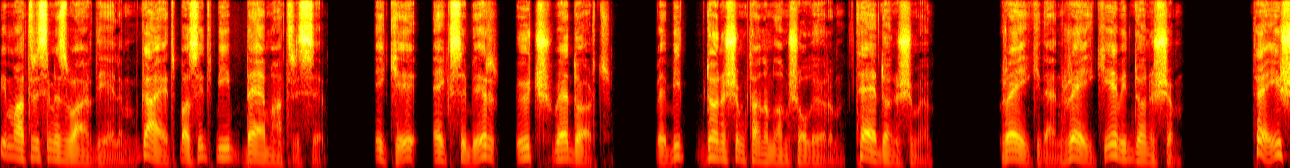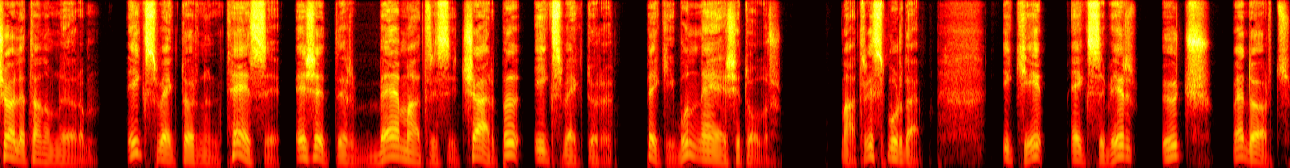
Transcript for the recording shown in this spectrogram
Bir matrisimiz var diyelim. Gayet basit bir B matrisi. 2, eksi 1, 3 ve 4. Ve bir dönüşüm tanımlamış oluyorum. T dönüşümü. R2'den R2'ye bir dönüşüm. T'yi şöyle tanımlıyorum. x vektörünün t'si eşittir b matrisi çarpı x vektörü. Peki bu neye eşit olur? Matris burada. 2, eksi 1, 3 ve 4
